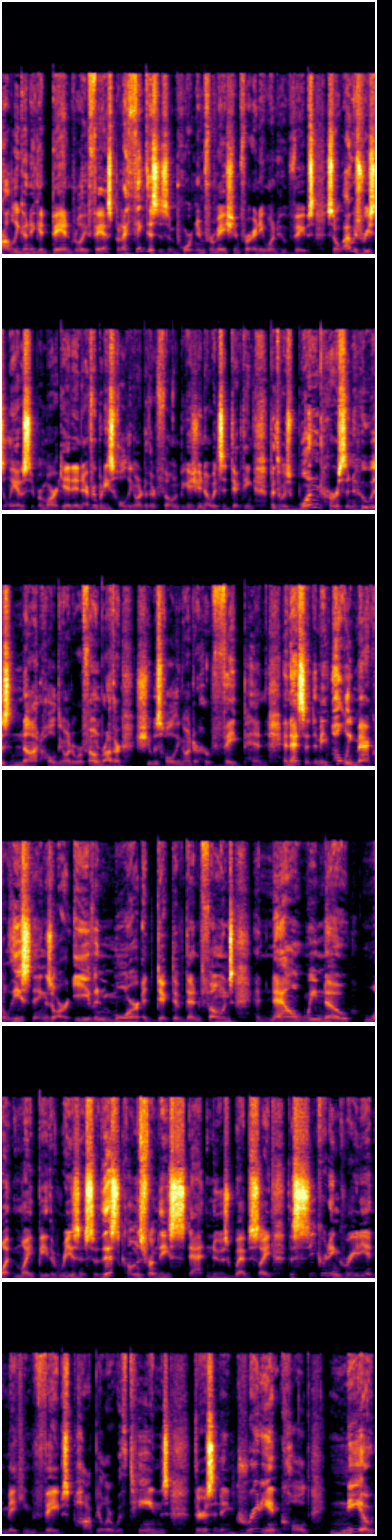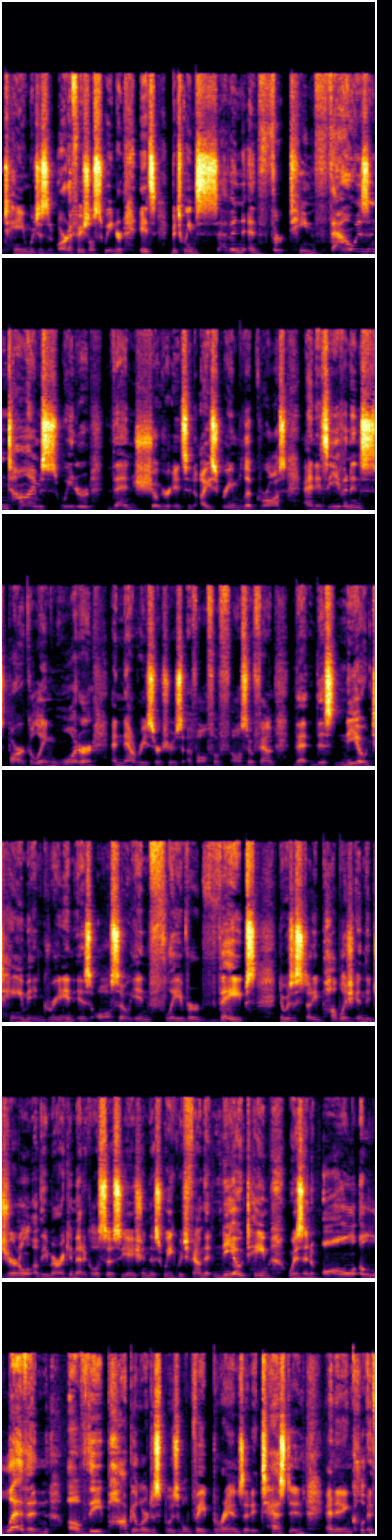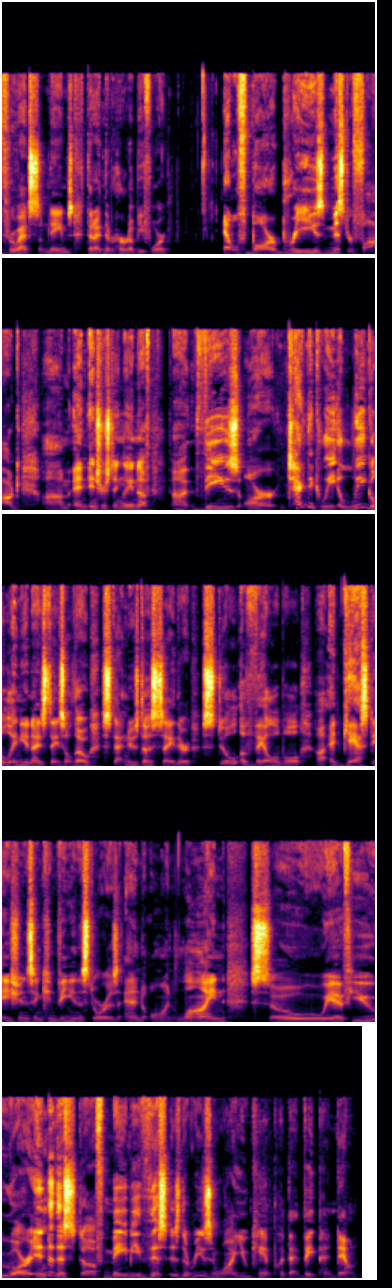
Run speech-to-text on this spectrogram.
probably going to get banned really fast, but I think this is important information for anyone who vapes. So I was recently at a supermarket and everybody's holding onto their phone because, you know, it's addicting. But there was one person who was not holding onto her phone. Rather, she was holding onto her vape pen. And that said to me, holy mackerel, these things are even more addictive than phones. And now we know what might be the reason. So this comes from the Stat News website, the secret ingredient making vapes popular with teens. There's an ingredient called which is an artificial sweetener. It's between 7 and 13,000 times sweeter than sugar. It's in ice cream, lip gloss, and it's even in sparkling water. And now researchers have also, also found that this neotame ingredient is also in flavored vapes. There was a study published in the Journal of the American Medical Association this week, which found that neotame was in all 11 of the popular disposable vape brands that it tested, and it, it threw out some names that I've never heard of before. Elf Bar, Breeze, Mr. Fog. Um, and interestingly enough, uh, these are technically illegal in the United States, although Stat News does say they're still available uh, at gas stations and convenience stores and online. So if you are into this stuff, maybe this is the reason why you can't put that vape pen down.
